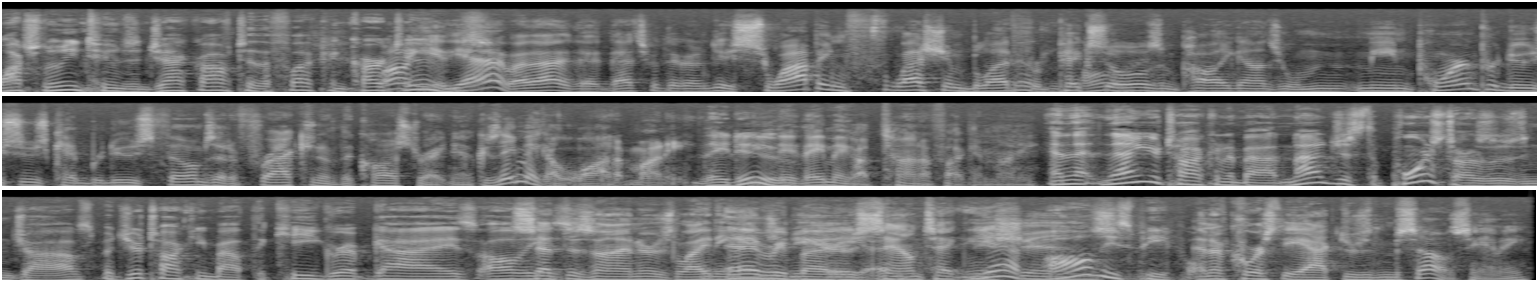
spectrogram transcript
watch Looney Tunes and jack off to the fucking cartoons. yeah, well, that, that's what they're going to do. Swapping flesh and blood for Good pixels and polygons will mean porn producers can produce films at a fraction of the cost right now because they make a lot of money. They do. They, they make a ton of fucking money. And that now you're talking about not just the porn stars losing jobs, but you're talking about the key grip guys, all these Set designers, lighting Everybody. engineers, sound Uh, yeah, technicians, all these people. and of course the actors themselves. Sammy.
